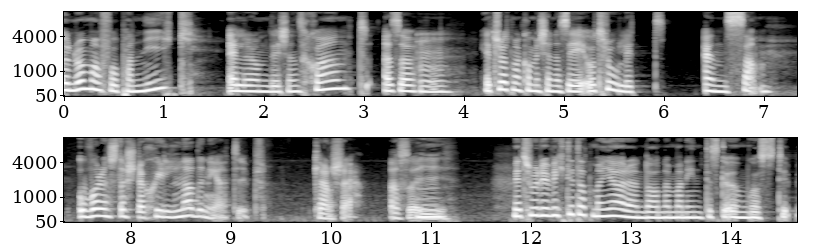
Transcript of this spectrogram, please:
Undrar om man får panik eller om det känns skönt. Alltså, Mm. Jag tror att man kommer känna sig otroligt ensam. Och vad den största skillnaden är, typ. Kanske. Alltså i... Men jag tror det är viktigt att man gör en dag när man inte ska umgås typ,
